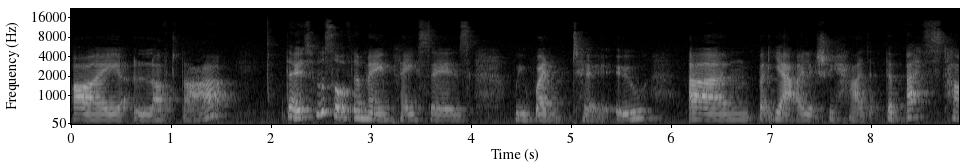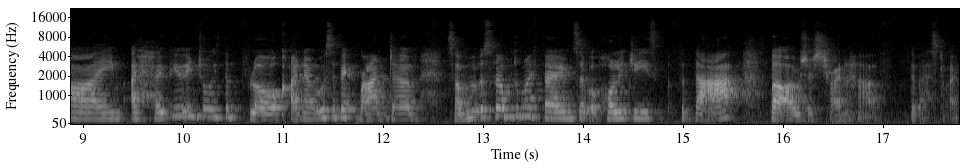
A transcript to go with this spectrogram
I loved that. Those were sort of the main places we went to. Um, but yeah, I literally had the best time. I hope you enjoyed the vlog. I know it was a bit random. Some of it was filmed on my phone, so apologies for that. But I was just trying to have the best time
